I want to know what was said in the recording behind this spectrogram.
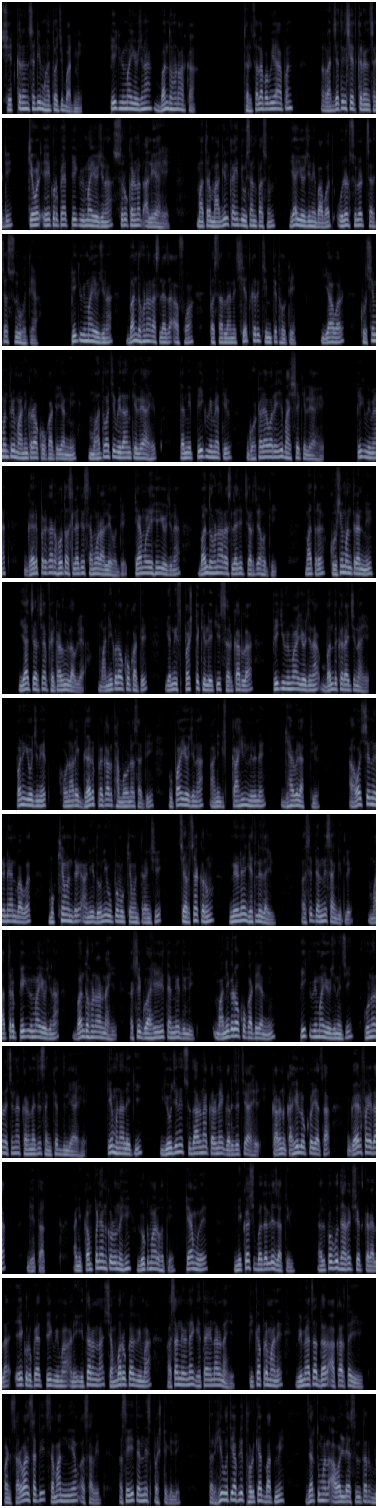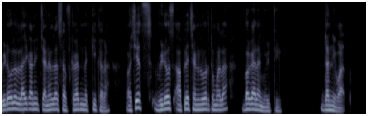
शेतकऱ्यांसाठी महत्त्वाची बातमी. पीक विमा योजना बंद होणार का? तर चला बघूया आपण. राज्यातील शेतकऱ्यांसाठी केवळ एक रुपयात पीक विमा योजना सुरू करण्यात आली आहे. मात्र मागील काही दिवसांपासून या योजनेबाबत उलटसुलट चर्चा सुरू होत्या. पीक विमा योजना बंद होणार असल्याचा अफवा पसरल्याने शेतकरी चिंतेत होते. यावर कृषी मंत्री माणिकराव कोकाटे यांनी महत्त्वाचे विधान केले आहेत त्यांनी पीक विम्यातील घोटाळ्यावरही भाष्य केले आहे. पीक विम्यात गैरप्रकार होत असल्याचे समोर आले होते. त्यामुळे ही योजना बंद होणार असल्याची चर्चा होती. मात्र कृषी मंत्र्यांनी या चर्चा फेटाळून लावल्या. माणिकराव कोकाटे यांनी स्पष्ट केले की सरकारला पीक विमा योजना बंद करायची नाही पण योजनेत होणारे गैरप्रकार थांबवण्यासाठी उपाययोजना आणि काही निर्णय घ्यावे लागतील. आवश्यक निर्णयांबाबत मुख्यमंत्री आणि दोन्ही उपमुख्यमंत्र्यांशी चर्चा करून निर्णय घेतले जाईल. असे त्यांनी सांगितले. मात्र पीक विमा योजना बंद होणार नाही अशी ग्वाहीही त्यांनी दिली. माणिकराव कोकाटे यांनी पीक विमा योजनेची पुनर्रचना करण्याचे संकेत दिले आहे. ते म्हणाले की योजनेत सुधारणा करणे गरजेचे आहे कारण काही लोक याचा गैरफायदा घेतात आणि कंपन्यांकडूनही लूटमार होते. त्यामुळे निकष बदलले जातील. अल्पभूधारक शेतकऱ्याला एक रुपयात पीक विमा आणि इतरांना शंभर रुपयात विमा असा निर्णय घेता येणार नाही. पिकाप्रमाणे विम्याचा दर आकारता येईल पण सर्वांसाठी समान नियम असावेत असेही त्यांनी स्पष्ट केले. तर ही होती आपली थोडक्यात बातमी. जर तुम्हाला आवडली असेल तर व्हिडिओला लाईक आणि चॅनलला सबस्क्राईब नक्की करा. असेच व्हिडिओज आपल्या चॅनलवर तुम्हाला बघायला मिळतील. धन्यवाद.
